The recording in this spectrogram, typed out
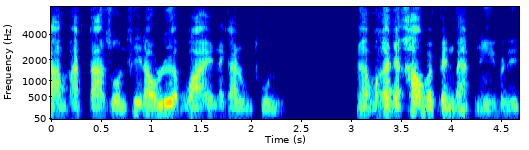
ตามอัตราส่วนที่เราเลือกไว้ในการลงทุนนะครับ มันก็จะเข้าไปเป็นแบบนี้ไปนี้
